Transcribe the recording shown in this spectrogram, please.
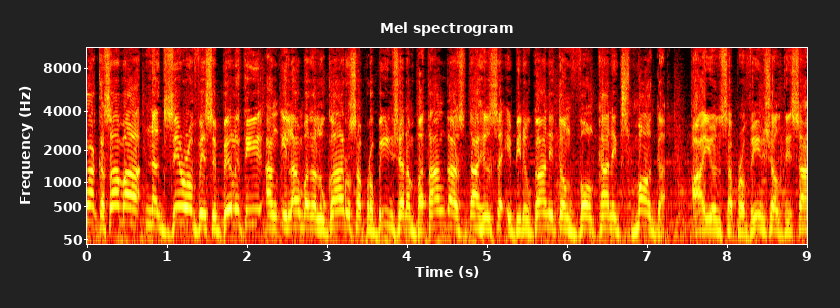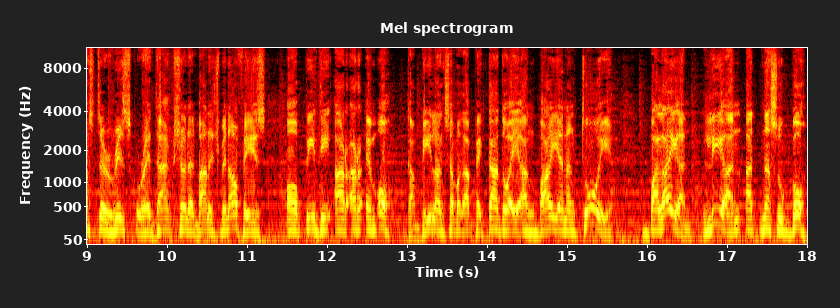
Mga kasama, nag-zero visibility ang ilang mga lugar sa probinsya ng Batangas dahil sa ibinuga nitong volcanic smog. Ayon sa Provincial Disaster Risk Reduction and Management Office o PDRRMO, kabilang sa mga apektado ay ang bayan ng Tuy, Balayan, Lian at Nasugbo.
